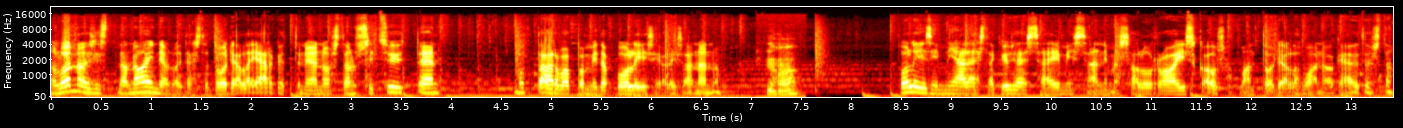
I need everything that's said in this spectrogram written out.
No luonnollisesti tämä nainen oli tästä todella järkyttynyt ja nostanut sit syytteen, mutta arvaappa mitä poliisi oli sanonut. No. Poliisin mielestä kyseessä ei missään nimessä ollut raiskaus, vaan todella huonoa käytöstä.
